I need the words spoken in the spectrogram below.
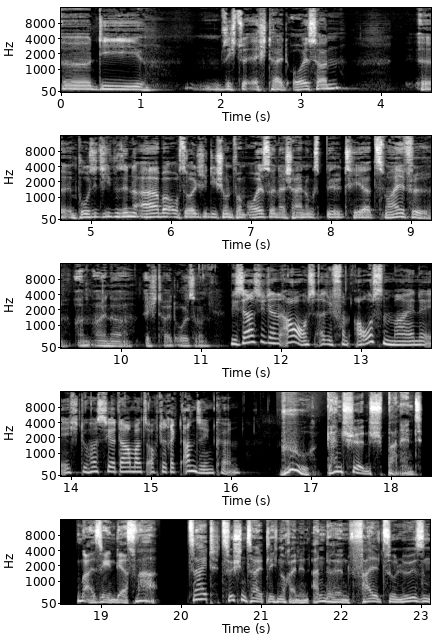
äh, die sich zur Echtheit äußern äh, im positiven Sinne, aber auch solche, die schon vom äußeren Erscheinungsbild her Zweifel an einer Echtheit äußern. Wie sah sie denn aus? Also von außen meine ich. Du hast sie ja damals auch direkt ansehen können. Puh, ganz schön spannend. Mal sehen, wer es war. Zeit, zwischenzeitlich noch einen anderen Fall zu lösen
